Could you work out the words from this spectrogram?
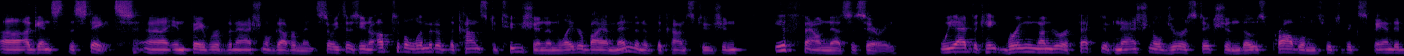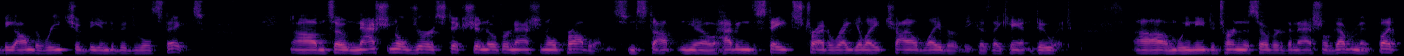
uh, against the states uh, in favor of the national government. So he says, you know, up to the limit of the Constitution and later by amendment of the Constitution, if found necessary, we advocate bringing under effective national jurisdiction those problems which have expanded beyond the reach of the individual states. Um, so national jurisdiction over national problems and stop, you know, having the states try to regulate child labor because they can't do it. Um, we need to turn this over to the national government. But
